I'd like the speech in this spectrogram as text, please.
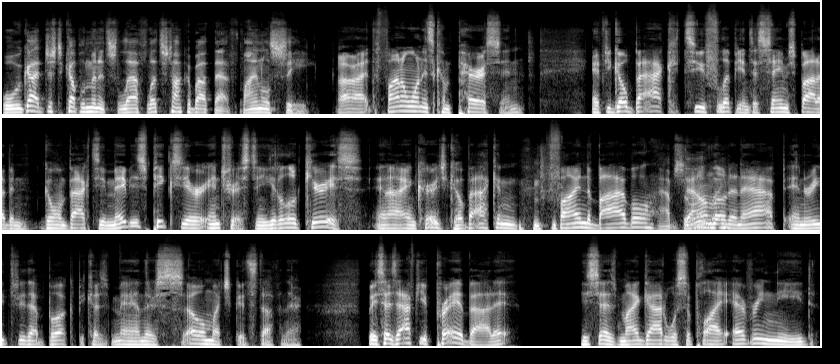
Well, we've got just a couple minutes left. Let's talk about that final C. All right. The final one is comparison. If you go back to Philippians, the same spot I've been going back to, maybe this piques your interest and you get a little curious. And I encourage you go back and find the Bible, Absolutely. download an app, and read through that book because man, there's so much good stuff in there. But he says after you pray about it, he says, "My God will supply every need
